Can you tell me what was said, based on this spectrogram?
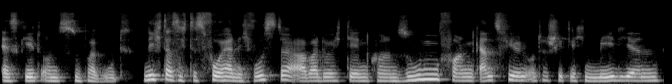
es geht uns super gut. Nicht, dass ich das vorher nicht wusste, aber durch den Konsum von ganz vielen unterschiedlichen Medien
